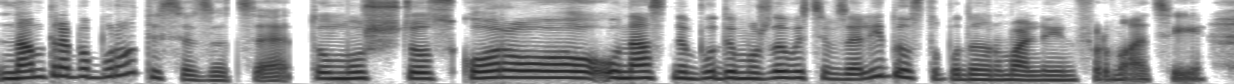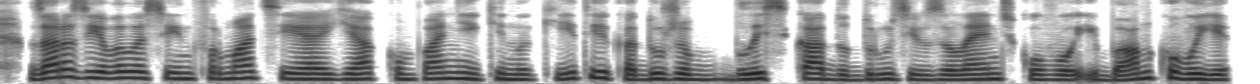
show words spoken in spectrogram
нам треба боротися за це, тому що скоро у нас не буде можливості взагалі доступу до нормальної інформації. Зараз з'явилася інформація, як компанія Кінокіт, яка дуже близька до друзів Зеленського і банкової,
